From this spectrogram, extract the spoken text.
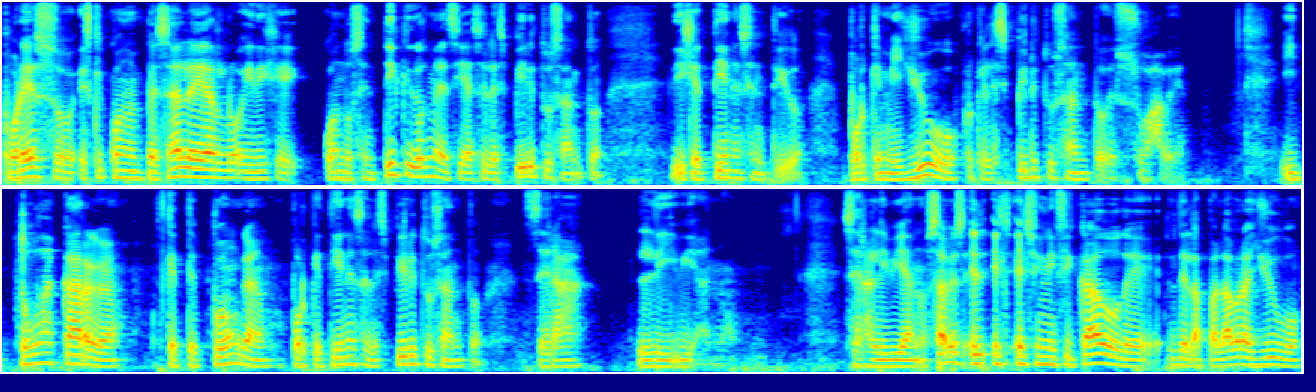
Por eso es que cuando empecé a leerlo y dije, cuando sentí que Dios me decía, es el Espíritu Santo, dije, tiene sentido, porque mi yugo, porque el Espíritu Santo es suave. Y toda carga que te pongan porque tienes al Espíritu Santo será liviano será liviano. ¿Sabes? El, significado de, la palabra yugo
